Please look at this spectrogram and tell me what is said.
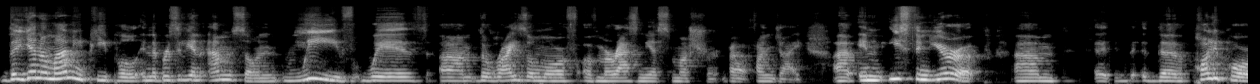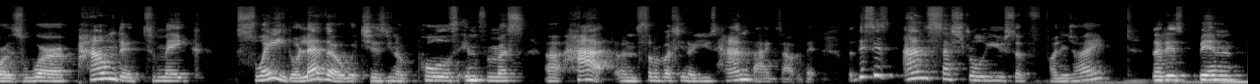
the Yanomami people in the Brazilian Amazon weave with um, the rhizomorph of marasmius mushroom uh, fungi. Uh, in Eastern Europe, um, uh, the polypores were pounded to make suede or leather, which is, you know, Paul's infamous uh, hat, and some of us, you know, use handbags out of it. But this is ancestral use of fungi that has been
